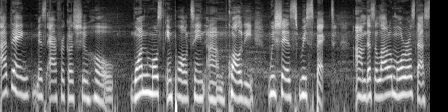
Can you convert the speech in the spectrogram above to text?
I think Miss Africa should hold one most important um, quality, which is respect. Um, there's a lot of morals that's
